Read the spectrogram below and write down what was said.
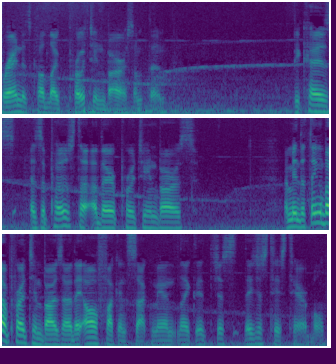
brand is called like Protein Bar or something. Because as opposed to other protein bars, I mean the thing about protein bars are they all fucking suck, man. Like it just they just taste terrible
